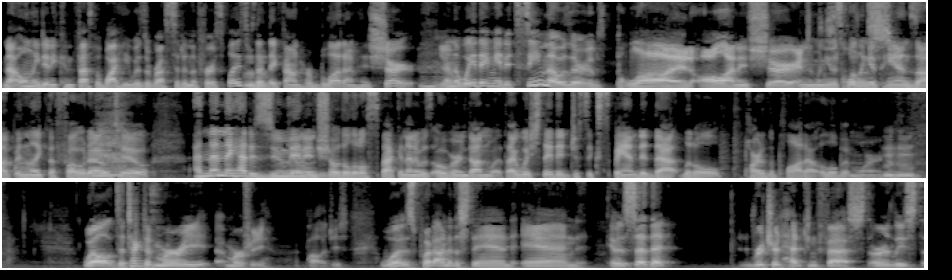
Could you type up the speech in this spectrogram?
not only did he confess, but why he was arrested in the first place was that mm-hmm. they found her blood on his shirt, Yeah. and the way they made it seem though was there was blood all on his shirt, and when he was holding his hands up in like the photo too. And then they had to zoom in and show the little speck, and then it was over and done with. I wish they had just expanded that little part of the plot out a little bit more. Mm-hmm. Well, Detective Murray Murphy, apologies, was put onto the stand, and it was said that Richard had confessed, or at least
